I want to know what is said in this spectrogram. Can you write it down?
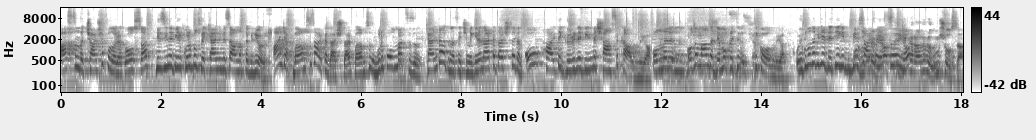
Aslında çarşaf olarak olsa biz yine bir grubuz ve kendimizi anlatabiliyoruz. Ancak bağımsız arkadaşlar, bağımsız grup olmaksızın kendi adına seçime giren arkadaşların o halde görülebilme şansı kalmıyor. Onları o zaman da demokratik olmuyor. Uygulanabilir dediği gibi bir Uygulanabilir. sayfaya Aslında iki sığıyor. kararlar alınmış olsa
